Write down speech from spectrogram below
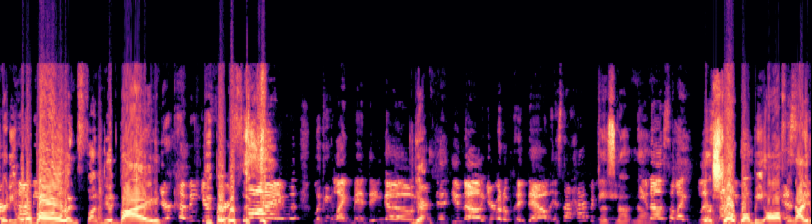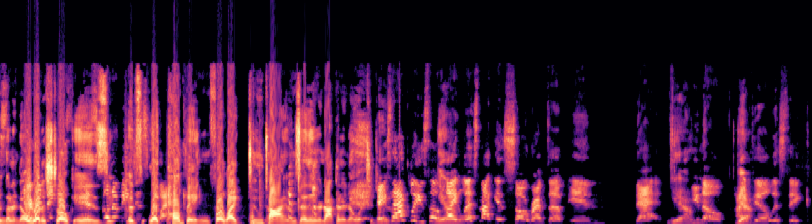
pretty little bow and funded by You're coming your people with- time looking like Mandingo. Yeah. You're, you know, you're gonna put it down. It's not happening. That's not- no. You know, so like your stroke gonna be off. You're not even gonna know what a stroke is- it's It's like whack. pumping for like two times, and then you're not gonna know what to do. Exactly. So Yeah. like, let's not get so wrapped up in that. Yeah, You know, Yeah. idealistic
